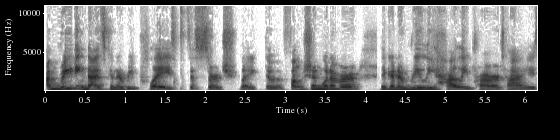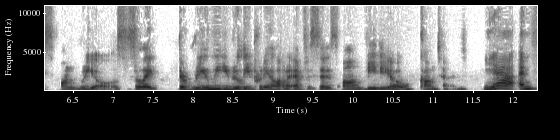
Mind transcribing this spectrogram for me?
I'm reading that it's going to replace the search, like the function, whatever. They're going to really highly prioritize on Reels. So like they're really, really putting a lot of emphasis on video content. Yeah, and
